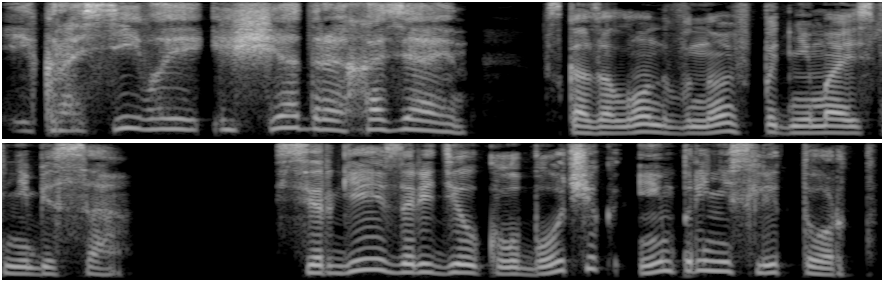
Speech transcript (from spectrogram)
«И красивая, и щедрая хозяин», — сказал он, вновь поднимаясь в небеса. Сергей зарядил клубочек, им принесли торт.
